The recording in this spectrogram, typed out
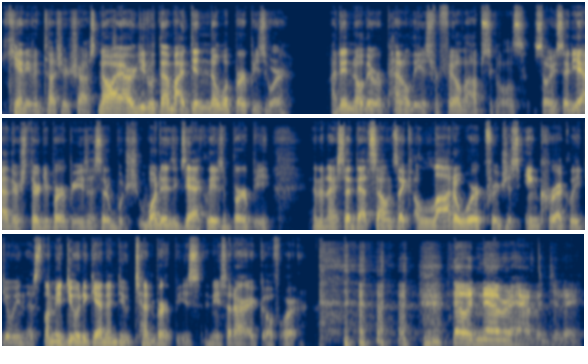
You can't even touch a trust. No, I argued with them. I didn't know what burpees were. I didn't know they were penalties for failed obstacles. So he said, "Yeah, there's 30 burpees." I said, Which, "What is exactly is a burpee?" And then I said, "That sounds like a lot of work for just incorrectly doing this. Let me do it again and do 10 burpees." And he said, "All right, go for it." that would never happen today.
